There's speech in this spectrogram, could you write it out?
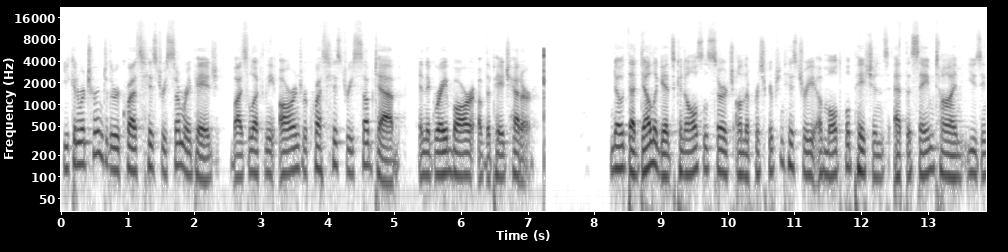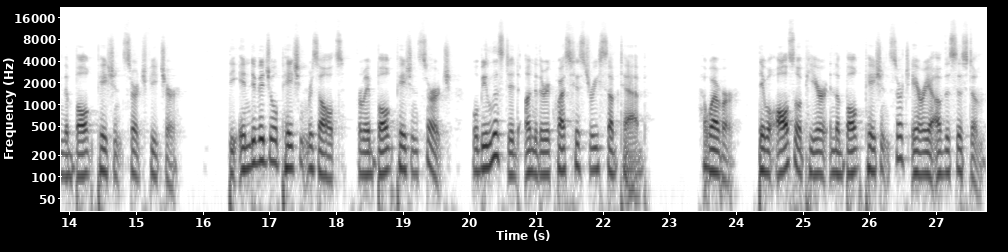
you can return to the Request History Summary page by selecting the orange Request History subtab in the gray bar of the page header. Note that delegates can also search on the prescription history of multiple patients at the same time using the bulk patient search feature. The individual patient results from a bulk patient search will be listed under the Request History subtab. However, they will also appear in the bulk patient search area of the system.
